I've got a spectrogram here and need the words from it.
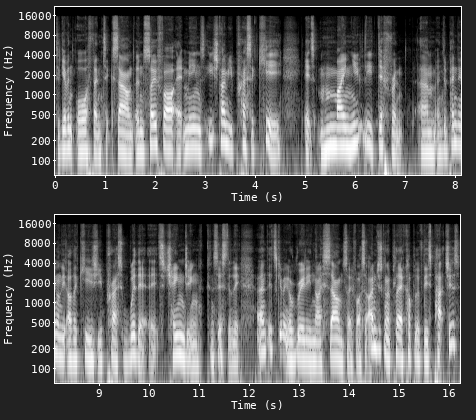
to give an authentic sound. And so far, it means each time you press a key, it's minutely different. Um, and depending on the other keys you press with it, it's changing consistently. And it's giving a really nice sound so far. So I'm just going to play a couple of these patches.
